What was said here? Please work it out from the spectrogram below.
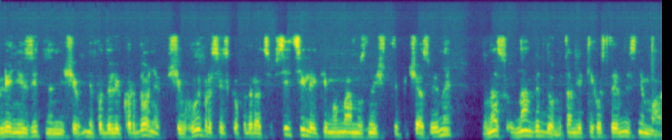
лінії зіткнення, чи неподалік кордонів, чи вглиб Російської Федерації. Всі цілі, які ми маємо знищити під час війни, в нас нам відомі. Там якихось таємниць немає.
